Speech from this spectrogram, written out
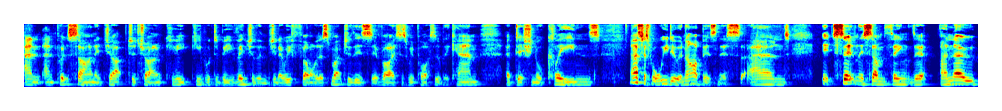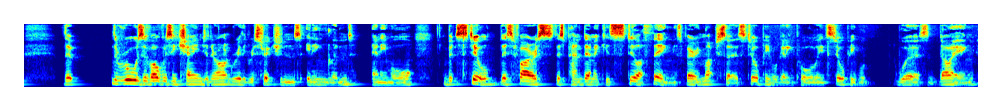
and and put signage up to try and keep people to be vigilant. You know, we followed as much of this advice as we possibly can. Additional cleans. That's just what we do in our business, and it's certainly something that I know that the rules have obviously changed and there aren't really restrictions in England anymore. But still, this virus, this pandemic is still a thing. It's very much so. There's still people getting poorly, still people worse and dying.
